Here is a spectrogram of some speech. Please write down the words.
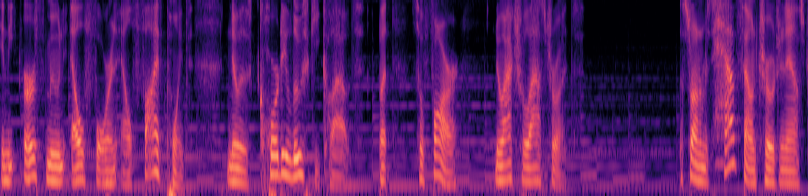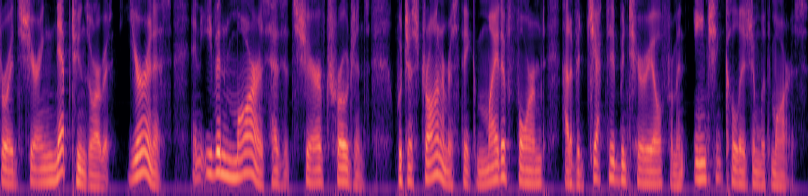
in the Earth Moon L4 and L5 points, known as Kordylewski clouds, but so far, no actual asteroids. Astronomers have found Trojan asteroids sharing Neptune's orbit, Uranus, and even Mars has its share of Trojans, which astronomers think might have formed out of ejected material from an ancient collision with Mars.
